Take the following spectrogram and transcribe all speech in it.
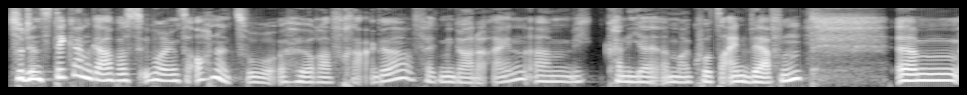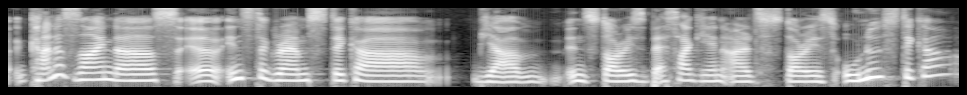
Zu den Stickern gab es übrigens auch eine Zuhörerfrage, fällt mir gerade ein. Ähm, ich kann die ja mal kurz einwerfen. Ähm, kann es sein, dass äh, Instagram-Sticker ja in Stories besser gehen als Stories ohne Sticker?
